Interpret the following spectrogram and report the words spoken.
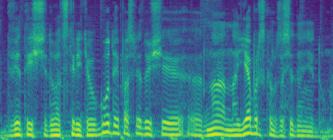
2023 года и последующие э, на ноябрьском заседании Думы.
